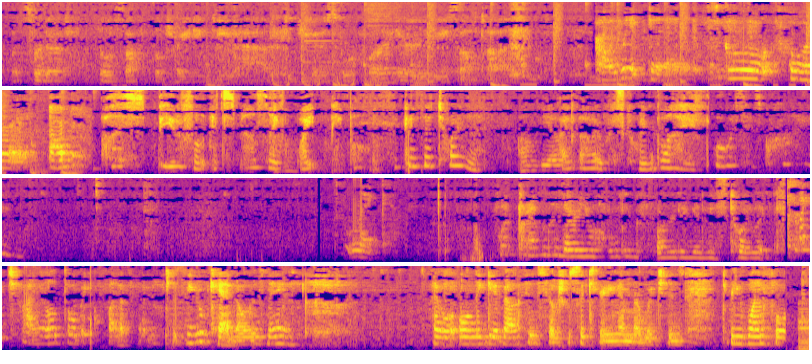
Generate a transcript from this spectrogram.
What sort of philosophical training do you have? Did you go to school for it, or were you self-taught? I went to school for ebb. Oh, this is beautiful. It smells like white people. Look at the toilet. Oh yeah. I thought I was going blind. What was his crime? Lick. What gremlin are you holding farting in this toilet? My child, don't make fun of him. You can't know his name. I will only give out his social security number, which is 314.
